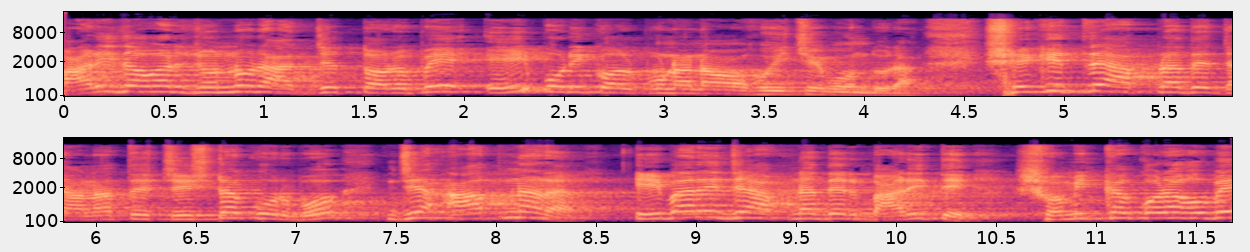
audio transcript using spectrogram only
বাড়ি দেওয়ার জন্য রাজ্যের তরফে এই পরিকল্পনা নেওয়া হয়েছে বন্ধুরা। সেক্ষেত্রে আপনাদের জানাতে চেষ্টা করব যে আপনারা এবারে যে আপনাদের বাড়িতে সমীক্ষা করা হবে,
